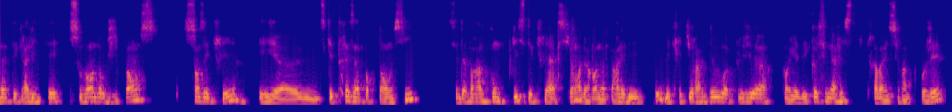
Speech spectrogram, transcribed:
intégralité souvent, donc j'y pense sans écrire. Et euh, ce qui est très important aussi, c'est d'avoir un complice de création. Alors, on a parlé de l'écriture à deux ou à plusieurs quand il y a des co-scénaristes qui travaillent sur un projet,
